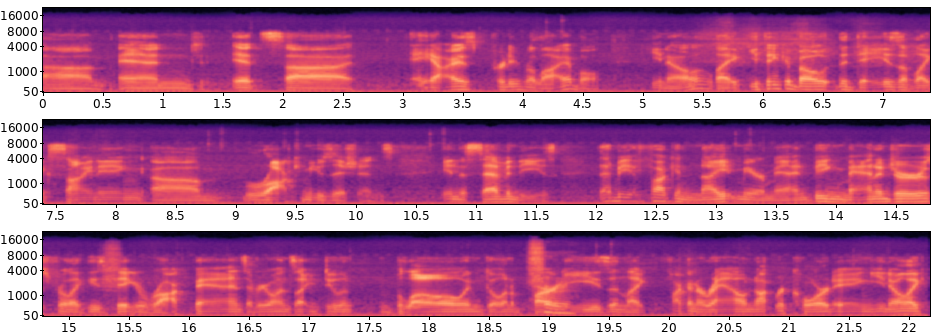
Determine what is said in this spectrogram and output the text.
um, and it's uh, AI is pretty reliable. You know, like you think about the days of like signing um, rock musicians in the '70s. That'd be a fucking nightmare, man. Being managers for like these big rock bands, everyone's like doing blow and going to Sure. parties and like fucking around, not recording. You know, like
